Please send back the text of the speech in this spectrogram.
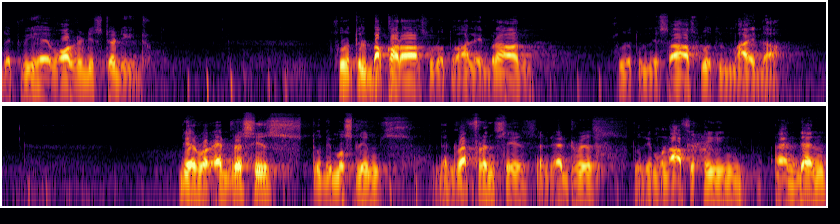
that we have already studied, Surah Al-Baqarah, Surah Al Imran, Surah Al-Nisa, Surah Al-Ma'idah, there were addresses to the Muslims, then references and address to the Munafiqeen, and then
